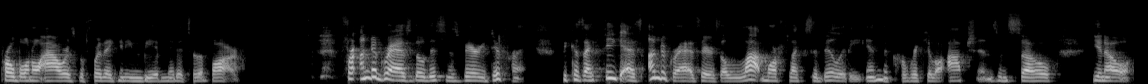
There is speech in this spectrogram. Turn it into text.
pro bono hours before they can even be admitted to the bar. For undergrads, though, this is very different because I think as undergrads, there's a lot more flexibility in the curricular options. And so, you know,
